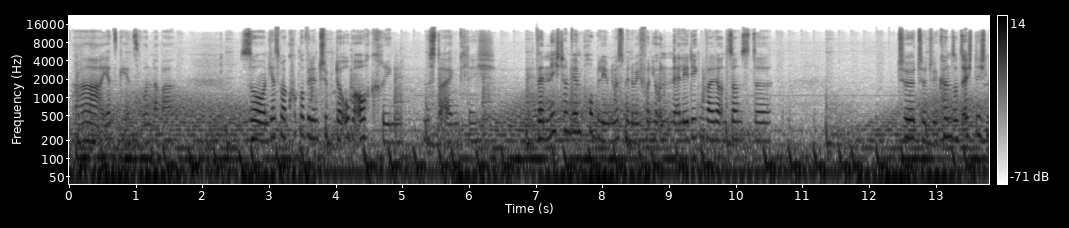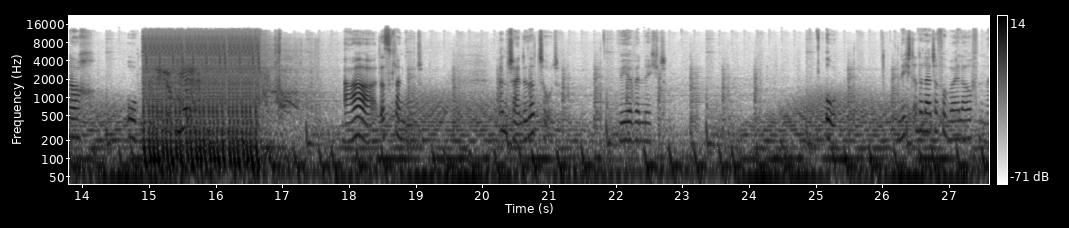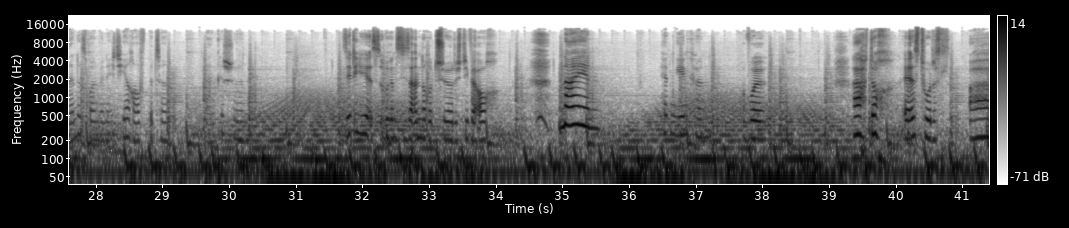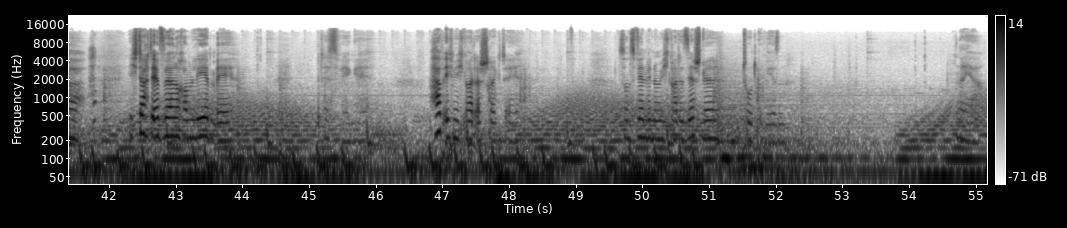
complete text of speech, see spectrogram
Ah, jetzt geht's. Wunderbar. So, und jetzt mal gucken, ob wir den Typen da oben auch kriegen. Müsste eigentlich. Wenn nicht, haben wir ein Problem. Den müssen wir nämlich von hier unten erledigen, weil der uns sonst äh, tötet. Wir können sonst echt nicht nach oben. Ah, das klang gut. Anscheinend ist er tot. Wehe, wenn nicht. Oh. Nicht an der Leiter vorbeilaufen. Nein, das wollen wir nicht. Hier rauf, bitte. Dankeschön. Seht ihr, hier ist übrigens diese andere Tür, durch die wir auch... Nein! Hätten gehen können. Obwohl... Ach, doch. Er ist tot. Oh. Ich dachte, er wäre noch am Leben, ey. Deswegen, ey. Hab ich mich gerade erschreckt, ey. Sonst wären wir nämlich gerade sehr schnell tot gewesen. Naja,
